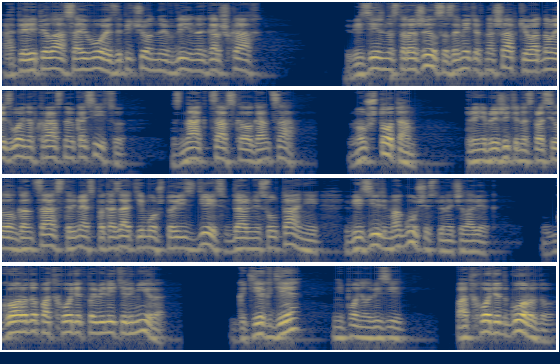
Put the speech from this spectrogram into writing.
А перепела с айвой, запеченные в глиняных горшках. Визирь насторожился, заметив на шапке у одного из воинов красную косицу, знак царского гонца. «Ну что там?» — пренебрежительно спросил он гонца, стремясь показать ему, что и здесь, в дальней султании, визирь могущественный человек. К городу подходит повелитель мира. «Где-где?» — не понял визирь. «Подходит к городу».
